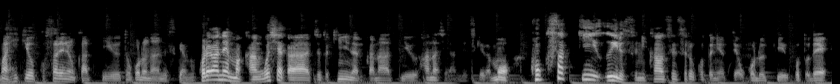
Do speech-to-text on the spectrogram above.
まあ、引き起こされるのかっていうところなんですけども、これはね、まあ、看護師やからちょっと気になるかなっていう話なんですけども、国策キウイルスに感染することによって起こるっていうことで、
